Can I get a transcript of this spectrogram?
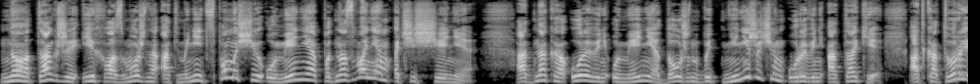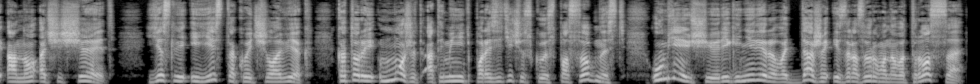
но также их возможно отменить с помощью умения под названием «Очищение». Однако уровень умения должен быть не ниже, чем уровень атаки, от которой оно очищает. Если и есть такой человек, который может отменить паразитическую способность, умеющую регенерировать даже из разорванного тросса,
